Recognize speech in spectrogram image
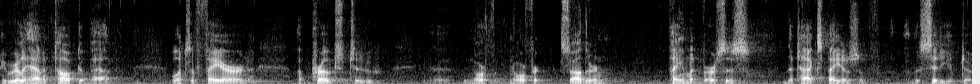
We really haven't talked about what's a fair approach to uh, Norfolk, Norfolk Southern payment versus the taxpayers of, of the city of Durham.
